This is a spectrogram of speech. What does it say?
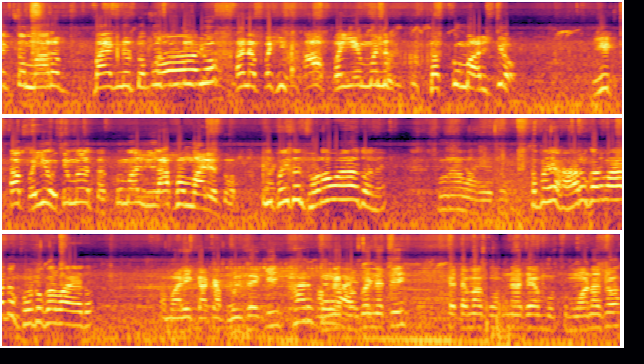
એક તો મારો બાઇક નો ટોપો તૂટી ગયો અને પછી આ ભાઈએ મને ધક્કો મારી ગયો. એ આ ભાઈએ સુધી મને ધક્કો મારી લાફો માર્યો તો. એ ભાઈ તને છોડાવવા આવ્યો હતો ને? છોડાવવા આવ્યો તો. તો ભાઈ સારું કરવા આવ્યો હતો ખોટું કરવા આવ્યો હતો અમારી કાકા ભૂલ થઈ ગઈ. અમને ખબર નથી કે તમે ગોમના છે માણસો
